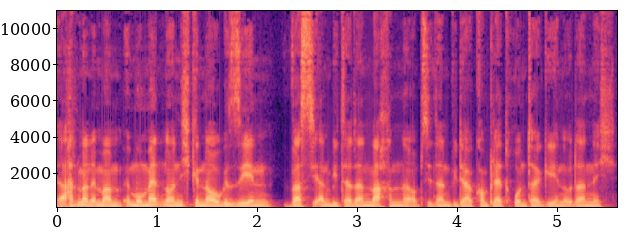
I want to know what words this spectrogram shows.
hat man immer im Moment noch nicht genau gesehen, was die Anbieter dann machen, ne? ob sie dann wieder komplett runtergehen oder nicht.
